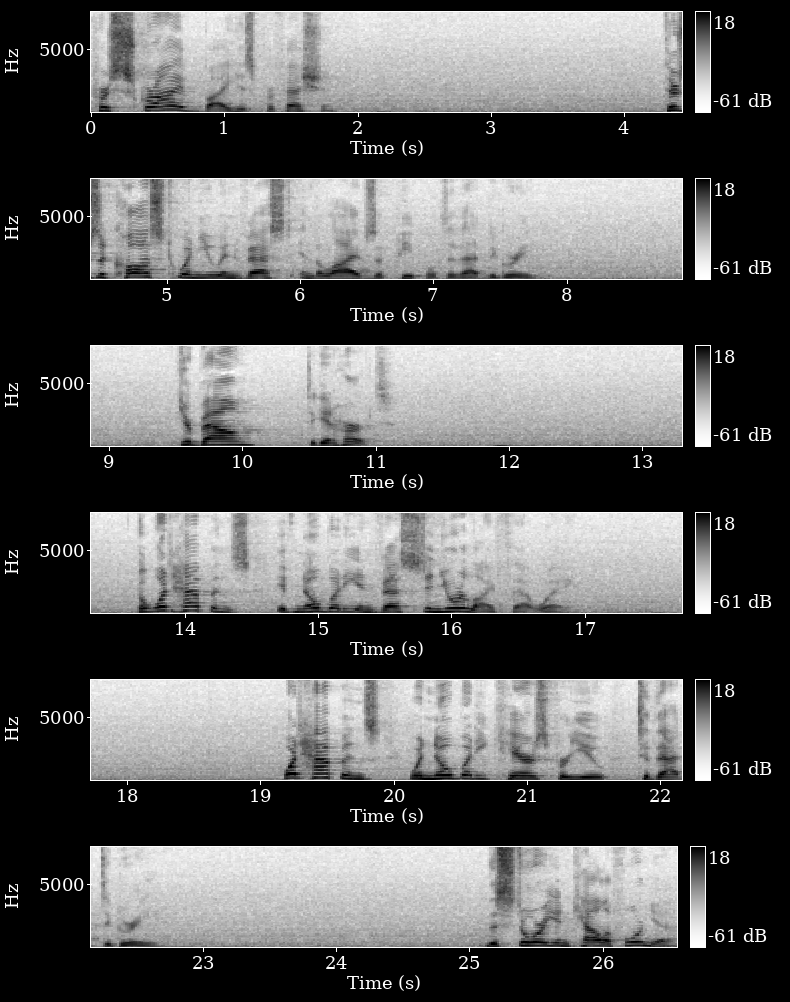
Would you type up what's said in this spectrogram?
prescribed by his profession. There's a cost when you invest in the lives of people to that degree. You're bound to get hurt. But what happens if nobody invests in your life that way? What happens when nobody cares for you to that degree? The story in California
